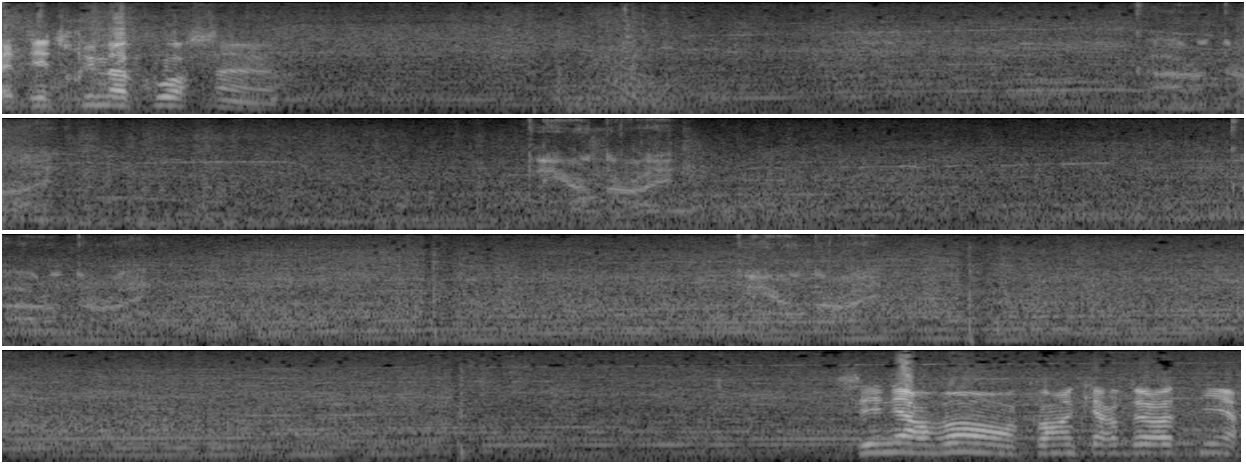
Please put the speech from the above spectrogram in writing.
A détruit ma course. hein. Car on the right. Clear on the right. Car on the right. Clear on the right. C'est énervant, encore un quart d'heure à tenir.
